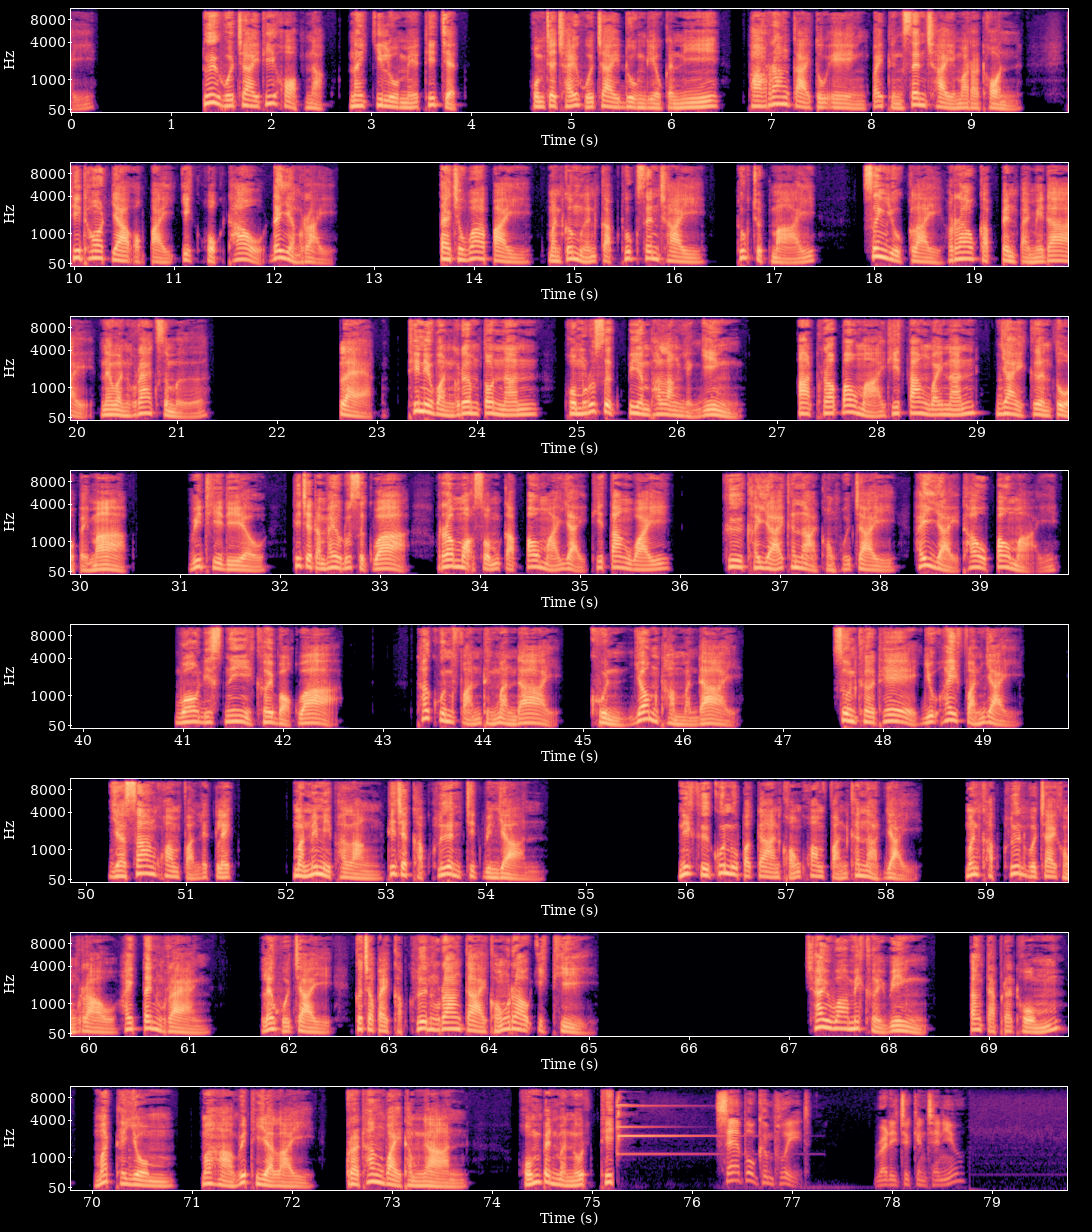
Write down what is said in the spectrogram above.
ด้วยหัวใจที่หอบหนักในกิโลเมตรที่7ผมจะใช้หัวใจดวงเดียวกันนี้ พาร่างกายตัวเองไปถึงเส้นชัยมาราธอนที่ทอดยาวออกไปอีกหกเท่าได้อย่างไร แต่จะว่าไปมันก็เหมือนกับทุกเส้นชัย ทุกจุดหมาย ซึ่งอยู่ไกลเล่ากับเป็นไปไม่ได้ในวันแรกเสมอ แปลกที่ในวันเริ่มต้นนั้น ผมรู้สึกเปี่ยมพลังอย่างยิ่ง อาจเพราะเป้าหมายที่ตั้งไว้นั้นใหญ่เกินตัวไปมาก วิธีเดียวที่จะทำให้รู้สึกว่าเราเหมาะสมกับเป้าหมายใหญ่ที่ตั้งไว้ คือขยายขนาดของหัวใจให้ใหญ่เท่าเป้าหมาย วอลดิสนีย์เคยบอกว่า ถ้าคุณฝันถึงมันได้ คุณย่อมทำมันได้ส่วนเคอร์เทยุให้ฝันใหญ่ อย่าสร้างความฝันเล็กๆ มันไม่มีพลังที่จะขับเคลื่อนจิตวิญญาณ นี่คือคุณอุปการของความฝันขนาดใหญ่ มันขับเคลื่อนหัวใจของเราให้เต้นแรง และหัวใจก็จะไปขับเคลื่อนร่างกายของเราอีกที ใช่ว่าไม่เคยวิ่ง ตั้งแต่ประถม มัธยม มหาวิทยาลัย กระทั่งวัยทำงาน ผมเป็นมนุษย์ที่ Sample complete. Ready to continue?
